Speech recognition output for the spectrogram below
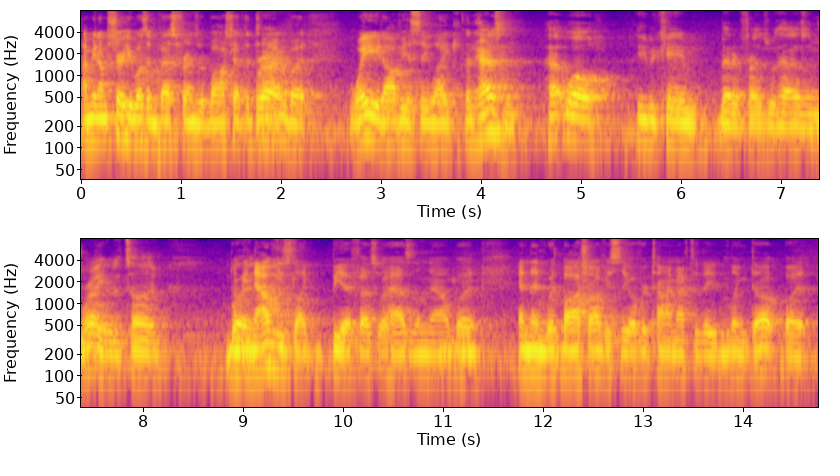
I mean, I'm sure he wasn't best friends with Bosh at the time, Right. but Wade obviously like And Haslem. Ha- well, he became better friends with Haslem Right. over the time. I mean, now he's like BFS with Haslem now, but mm-hmm. And then with Bosh, obviously over time after they linked up. But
